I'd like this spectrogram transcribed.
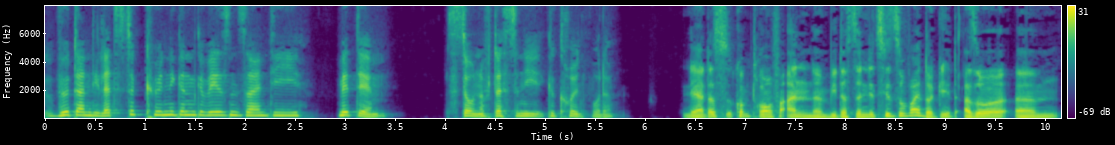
wird dann die letzte Königin gewesen sein, die mit dem Stone of Destiny gekrönt wurde. Ja, das kommt drauf an, ne, wie das denn jetzt hier so weitergeht. Also ähm,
